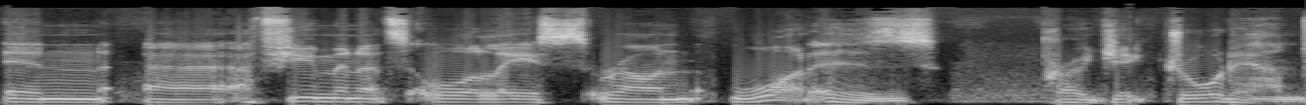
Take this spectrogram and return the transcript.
in uh, a few minutes or less, Rowan, what is Project Drawdown?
